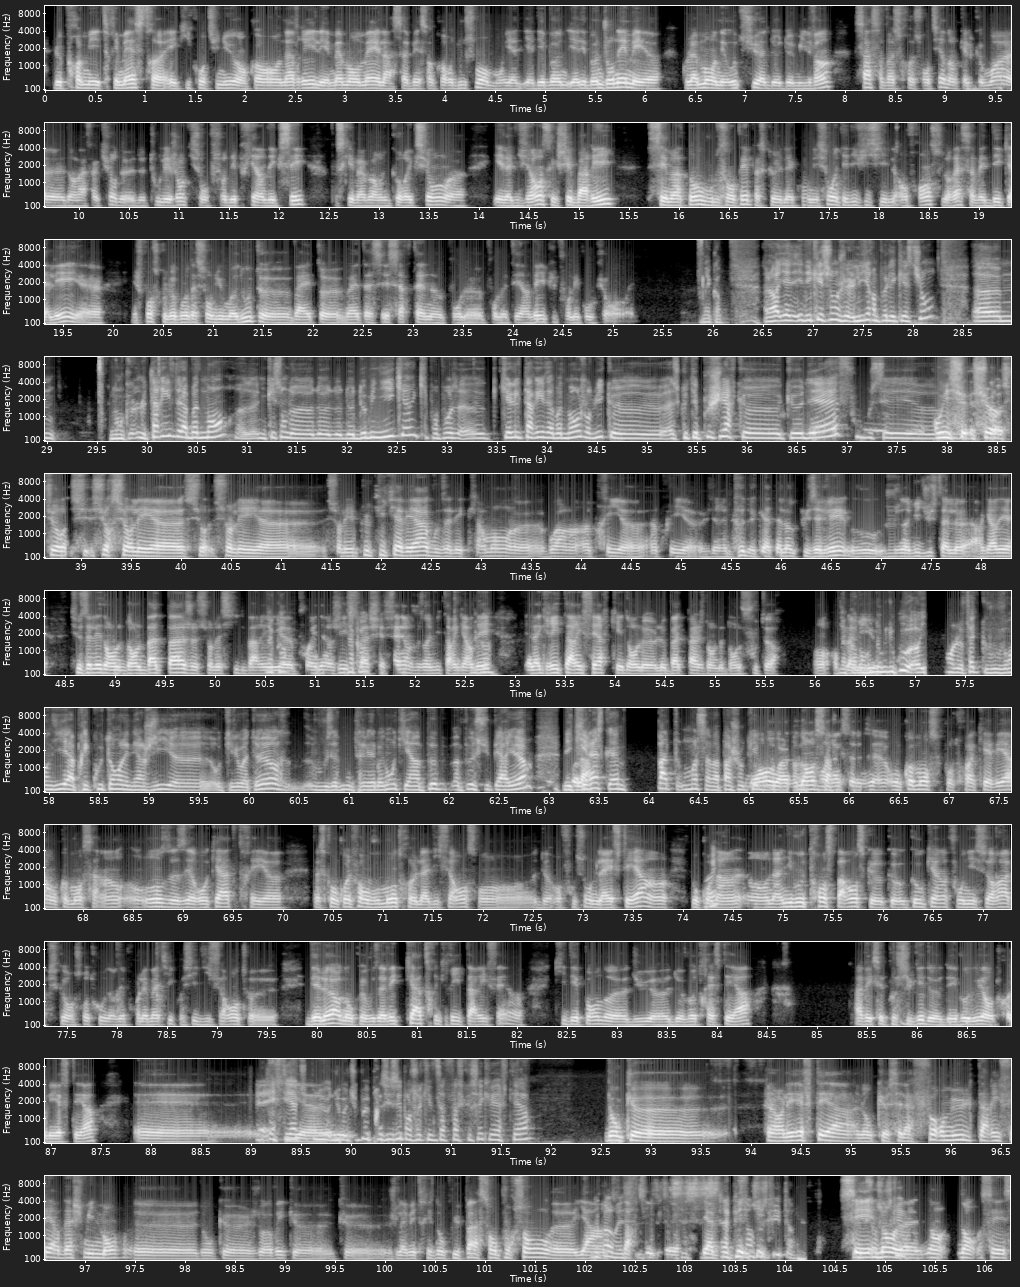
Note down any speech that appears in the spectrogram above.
le premier trimestre et qui continue encore en avril et même en mai, là, ça baisse encore doucement. Bon, il y a, des, bonnes, y a des bonnes journées, mais euh, globalement, on est au-dessus de 2020. Ça, ça va se ressentir dans quelques mois euh, dans la facture de, tous les gens qui sont sur des prix indexés parce qu'il va y avoir une correction. Euh, et la différence, c'est que chez Barry, c'est maintenant que vous le sentez parce que les conditions étaient difficiles. En France, le reste, ça va être décalé. et je pense que l'augmentation du mois d'août va, être, assez certaine pour le, pour le TRV et puis pour les concurrents. D'accord. Alors, il y a des questions, je vais lire un peu les questions. Donc le tarif de l'abonnement, euh, une question de, Dominique qui propose euh, quel est le tarif d'abonnement aujourd'hui que est-ce que tu es plus cher que, que EDF ou c'est euh, Oui sur sur, sur, sur, sur les sur, sur les sur les plus petits KVA, vous allez clairement voir un, prix un prix je dirais de, catalogue plus élevé. je vous invite juste à, le, à, regarder si vous allez dans, dans, le bas de page sur le site barry.energie/fr, je vous invite à regarder. Il y a la grille tarifaire qui est dans le, le bas de page dans le dans le footer. En, donc, du coup, le fait que vous vendiez à prix coûtant l'énergie euh, au kilowattheure, vous avez un tarif d'abonnement qui est un peu, un peu supérieur, mais qui reste quand même pas. Moi, ça ne m'a pas choqué. Non, ça reste, euh, on commence pour 3 kVA, on commence à 11,04 et. Euh, parce qu'encore une fois, on vous montre la différence en, en fonction de la FTA. Hein. Donc, on, a un, on, a un, niveau de transparence qu'aucun que, fournisseur puisqu'on se retrouve dans des problématiques aussi différentes dès lors. Donc, vous avez quatre grilles tarifaires qui dépendent du, de votre FTA avec cette possibilité d'évoluer entre les FTA. Euh, FTA, euh, tu, peux, préciser pour ceux qui ne savent pas ce que c'est que les FTA Donc, euh, alors les FTA, donc c'est la formule tarifaire d'acheminement. donc, je dois avouer que, que je la maîtrise non plus pas à 100%. Il y a un article. C'est la puissance souscrite c'est non, euh, non, non, c'est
